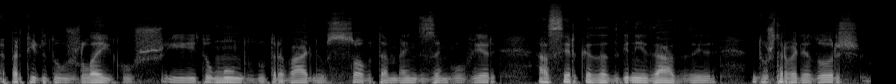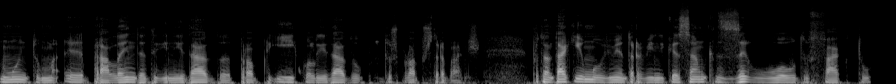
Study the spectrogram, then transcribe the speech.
a partir dos leigos e do mundo do trabalho, soube também desenvolver acerca da dignidade dos trabalhadores, muito eh, para além da dignidade e qualidade dos próprios trabalhos. Portanto, há aqui um movimento de reivindicação que desaguou, de facto,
